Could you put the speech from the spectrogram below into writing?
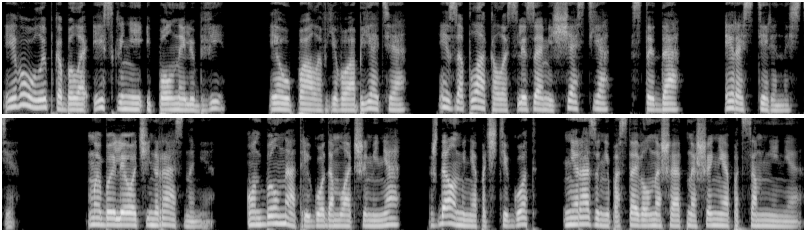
Его улыбка была искренней и полной любви. Я упала в его объятия и заплакала слезами счастья, стыда и растерянности. Мы были очень разными. Он был на три года младше меня, ждал меня почти год, ни разу не поставил наши отношения под сомнение.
